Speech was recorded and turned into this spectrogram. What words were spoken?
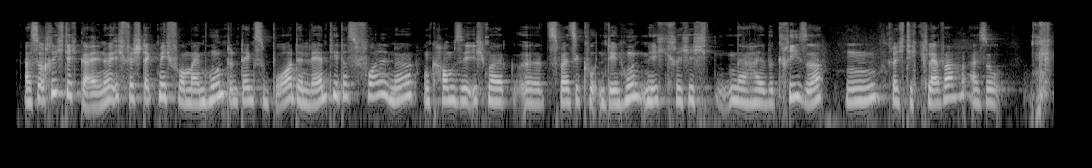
also richtig geil, ne? Ich verstecke mich vor meinem Hund und denke so, boah, dann lernt die das voll, ne? Und kaum sehe ich mal äh, zwei Sekunden den Hund nicht, kriege ich eine halbe Krise. Hm, richtig clever. Also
